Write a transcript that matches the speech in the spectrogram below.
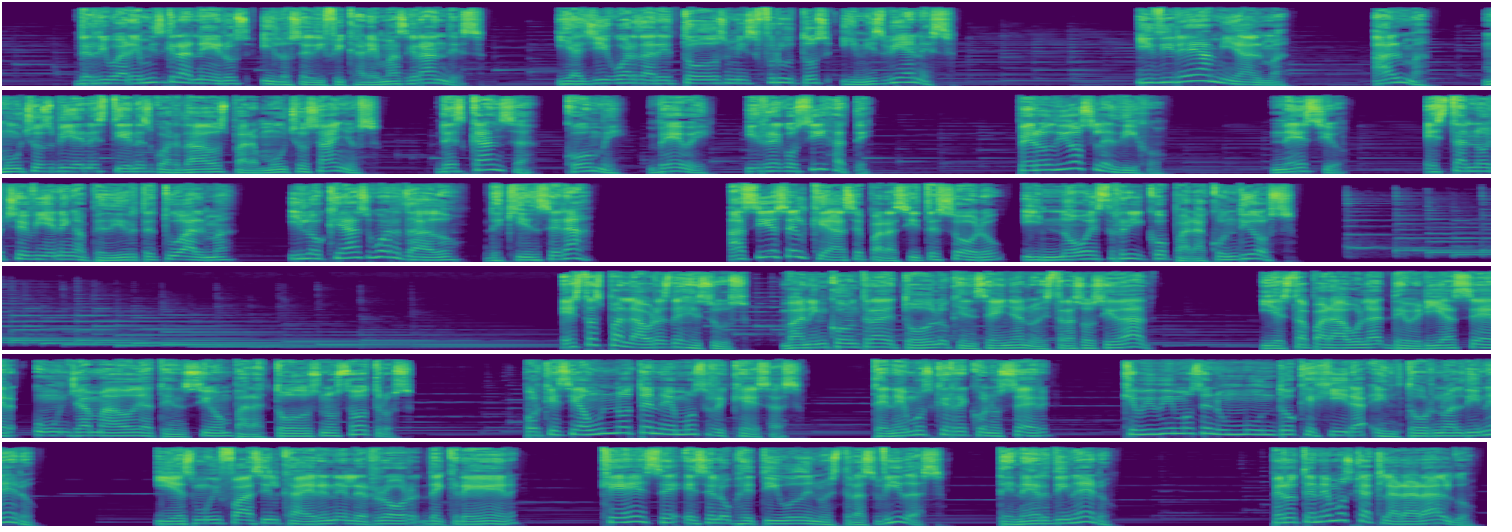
derribaré mis graneros y los edificaré más grandes, y allí guardaré todos mis frutos y mis bienes. Y diré a mi alma, Alma, muchos bienes tienes guardados para muchos años, descansa, come, bebe y regocíjate. Pero Dios le dijo, Necio, esta noche vienen a pedirte tu alma, y lo que has guardado, ¿de quién será? Así es el que hace para sí tesoro y no es rico para con Dios. Estas palabras de Jesús van en contra de todo lo que enseña nuestra sociedad, y esta parábola debería ser un llamado de atención para todos nosotros, porque si aún no tenemos riquezas, tenemos que reconocer que vivimos en un mundo que gira en torno al dinero, y es muy fácil caer en el error de creer que ese es el objetivo de nuestras vidas, tener dinero. Pero tenemos que aclarar algo.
